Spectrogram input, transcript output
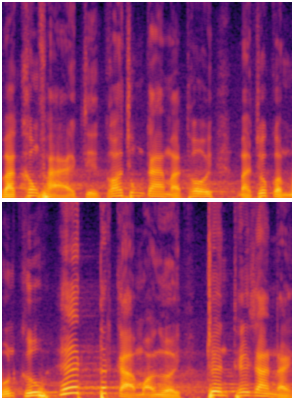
và không phải chỉ có chúng ta mà thôi, mà Chúa còn muốn cứu hết tất cả mọi người trên thế gian này.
